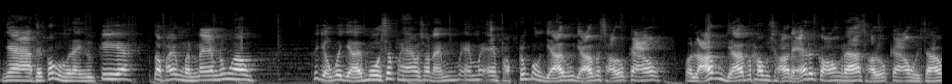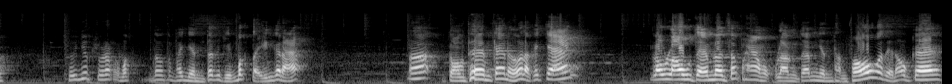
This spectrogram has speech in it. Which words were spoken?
Nhà thì có người này người kia, đâu phải mình em đúng không? Thí dụ bây giờ em mua shop house, sau này em em em phập trúng con vợ con vợ mới sợ độ cao. Rồi lỡ con vợ mới không sợ đẻ đứa con ra, sợ độ cao thì sao? Thứ nhất, nó rất là bất, nó phải nhìn tới cái chuyện bất tiện cái đã đó, còn thêm cái nữa là cái chán. Lâu lâu tụi em lên shop house một lần, tụi em nhìn thành phố thì nó ok.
